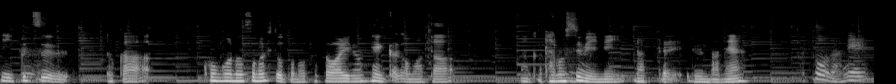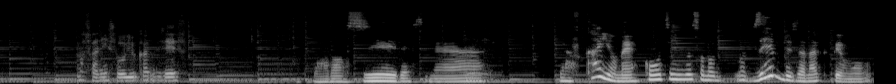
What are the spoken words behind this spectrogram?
テイク2とか、今後のその人との関わりの変化がまた、なんか楽しみになってるんだね。そうだねまさにそういう感じです、素晴らしいですね。いや、深いよね。コーチング、その、まあ、全部じゃなくても、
